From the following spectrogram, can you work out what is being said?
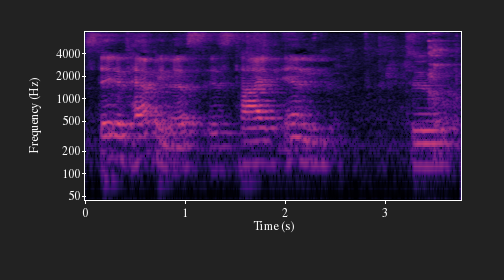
state of happiness is tied in to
